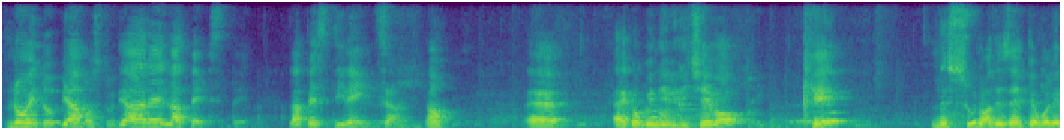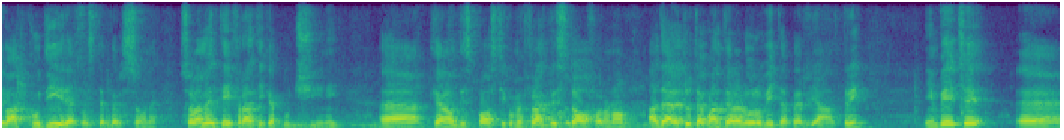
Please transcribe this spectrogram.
Noi dobbiamo studiare la peste, la pestilenza, no? Eh, ecco quindi vi dicevo che nessuno ad esempio voleva accudire a queste persone, solamente i frati cappuccini eh, che erano disposti come fra Cristoforo no? a dare tutta quanta la loro vita per gli altri, invece eh,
